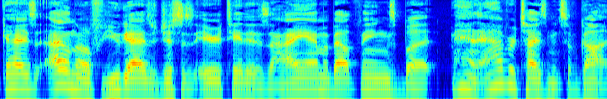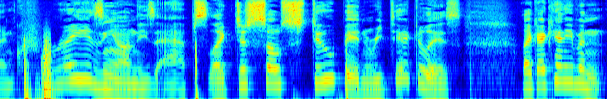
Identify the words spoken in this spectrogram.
guys, I don't know if you guys are just as irritated as I am about things, but man, advertisements have gotten crazy on these apps. Like just so stupid and ridiculous. Like I can't even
